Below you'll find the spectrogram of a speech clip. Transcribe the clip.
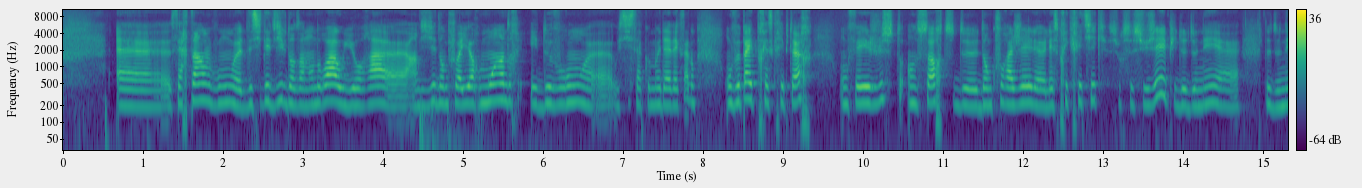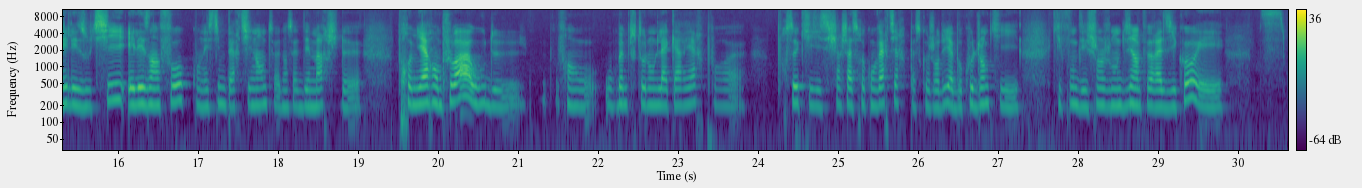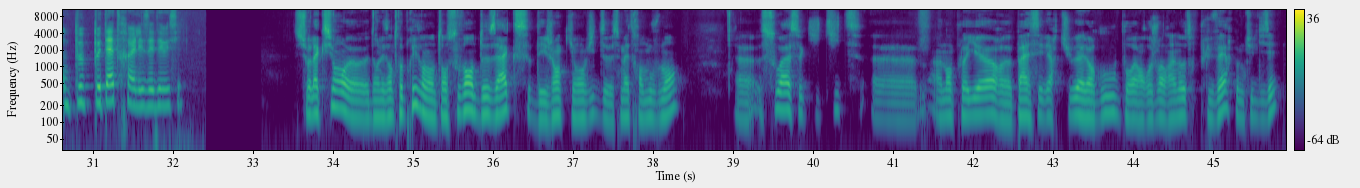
Euh, certains vont euh, décider de vivre dans un endroit où il y aura euh, un vivier d'employeurs moindre et devront aussi s'accommoder avec ça. Donc on ne veut pas être prescripteur, on fait juste en sorte d'encourager l'esprit critique sur ce sujet et puis de donner, de donner les outils et les infos qu'on estime pertinentes dans cette démarche de premier emploi ou, de, enfin, ou même tout au long de la carrière pour pour ceux qui cherchent à se reconvertir, parce qu'aujourd'hui, il y a beaucoup de gens qui, qui font des changements de vie un peu radicaux et on peut peut-être les aider aussi. Sur l'action euh, dans les entreprises, on entend souvent deux axes, des gens qui ont envie de se mettre en mouvement, euh, soit ceux qui quittent euh, un employeur pas assez vertueux à leur goût pour en rejoindre un autre plus vert, comme tu le disais,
